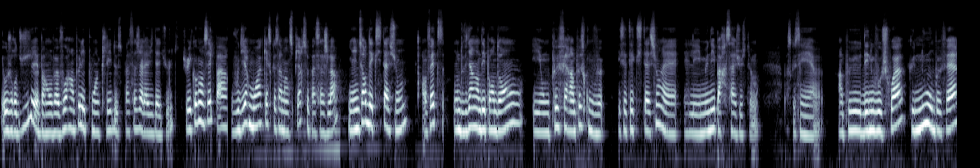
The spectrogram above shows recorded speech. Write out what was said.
Et aujourd'hui, eh ben, on va voir un peu les points clés de ce passage à la vie d'adulte. Je vais commencer par vous dire, moi, qu'est-ce que ça m'inspire, ce passage-là? Il y a une sorte d'excitation en fait, on devient indépendant et on peut faire un peu ce qu'on veut. Et cette excitation, elle, est menée par ça, justement. Parce que c'est euh, un peu des nouveaux choix que nous, on peut faire.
